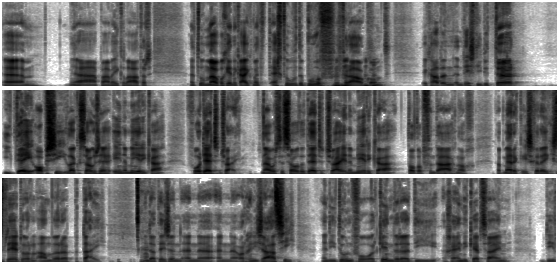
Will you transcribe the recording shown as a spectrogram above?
ehm, ja, een paar weken later. En toen nou begin ik eigenlijk met het echte hoe de boerverhaal komt. Ik had een, een distributeur idee, optie, laat ik het zo zeggen, in Amerika voor Dare to Try. Nou is het zo dat Dare to Try in Amerika, tot op vandaag nog, dat merk is geregistreerd door een andere partij. En dat is een, een, eh, een organisatie. En die doen voor kinderen die gehandicapt zijn, die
